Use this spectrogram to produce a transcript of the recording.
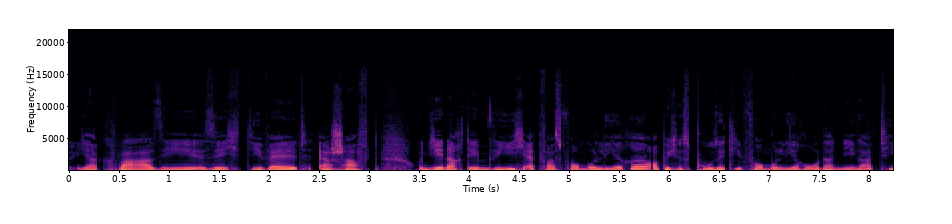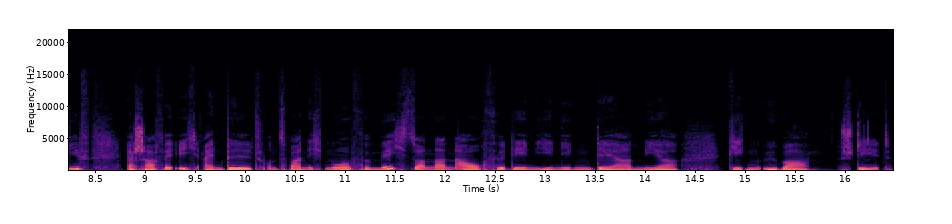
ja quasi sich die Welt erschafft. Und je nachdem, wie ich etwas formuliere, ob ich es positiv formuliere oder negativ, erschaffe ich ein Bild. Und zwar nicht nur für mich, sondern auch für denjenigen, der mir gegenüber steht.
